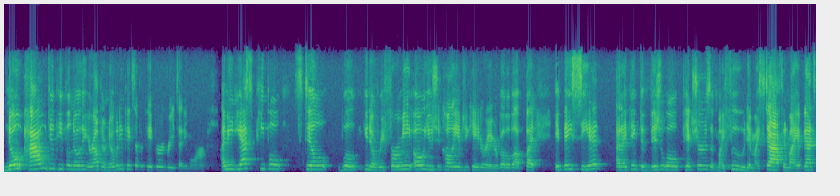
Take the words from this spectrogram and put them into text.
no how do people know that you're out there? Nobody picks up a paper and reads anymore. I mean yes people still will you know refer me oh you should call amg catering or blah blah blah. But if they see it and i think the visual pictures of my food and my staff and my events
